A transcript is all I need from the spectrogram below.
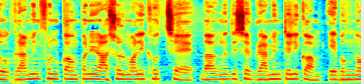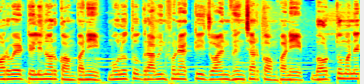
তো গ্রামীণ ফোন কোম্পানির আসল মালিক হচ্ছে বাংলাদেশের গ্রামীণ টেলিকম এবং নরওয়ের টেলিনর কোম্পানি। মূলত গ্রামীণ ফোন একটি জয়েন্ট ভেঞ্চার কোম্পানি। বর্তমানে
